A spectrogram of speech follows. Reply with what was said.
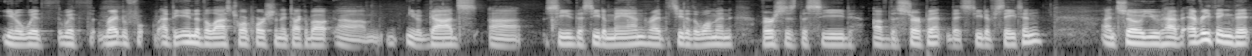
you know, with with right before at the end of the last Torah portion, they talk about um, you know God's uh, seed, the seed of man, right, the seed of the woman versus the seed of the serpent, the seed of Satan. And so you have everything that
